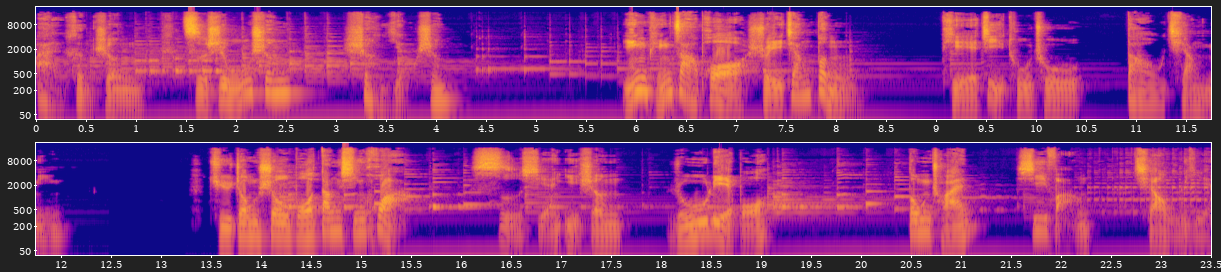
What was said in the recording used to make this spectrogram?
暗恨生，此时无声胜有声。银瓶乍破水浆迸。铁骑突出刀枪鸣，曲终收拨当心画，四弦一声如裂帛。东传西舫悄无言，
